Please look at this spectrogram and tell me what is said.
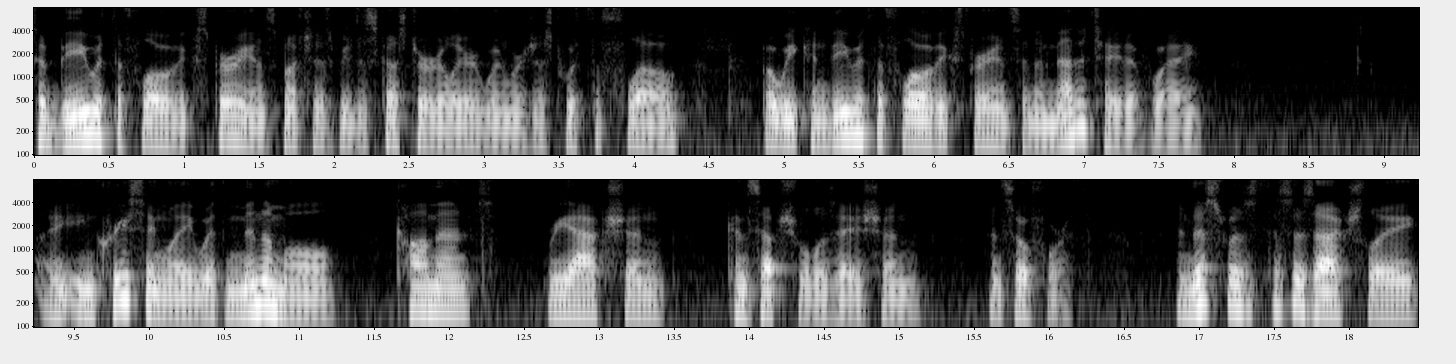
to be with the flow of experience, much as we discussed earlier when we're just with the flow. But we can be with the flow of experience in a meditative way, uh, increasingly with minimal comment, reaction, conceptualization, and so forth. And this was this is actually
